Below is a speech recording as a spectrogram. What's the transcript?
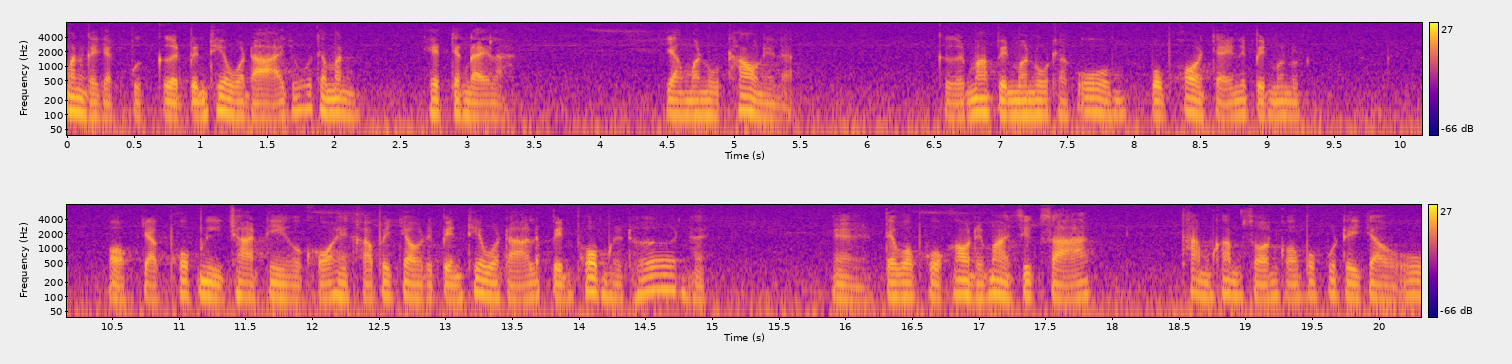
มันก็อยากเกิดเป็นเทวดาอยู่แต่มันเหตุอย่างไรล่ะ อย่างมนุษย์เท่านี่แหละ เกิดมาเป็นมนุษย์แล้วโอ้ปบพ่อใจนี่เป็นมนุษย์ ออกจากภพนี้ชาตินี้ก็ขอให้ข้าพเจ้าได้เป็นเทวดาและเป็นพ่อมเถิดนะ แต่ว่าพวกเข้าได้มาศึกษาทำคำสอนของพระพุทธเจ้าโอ้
